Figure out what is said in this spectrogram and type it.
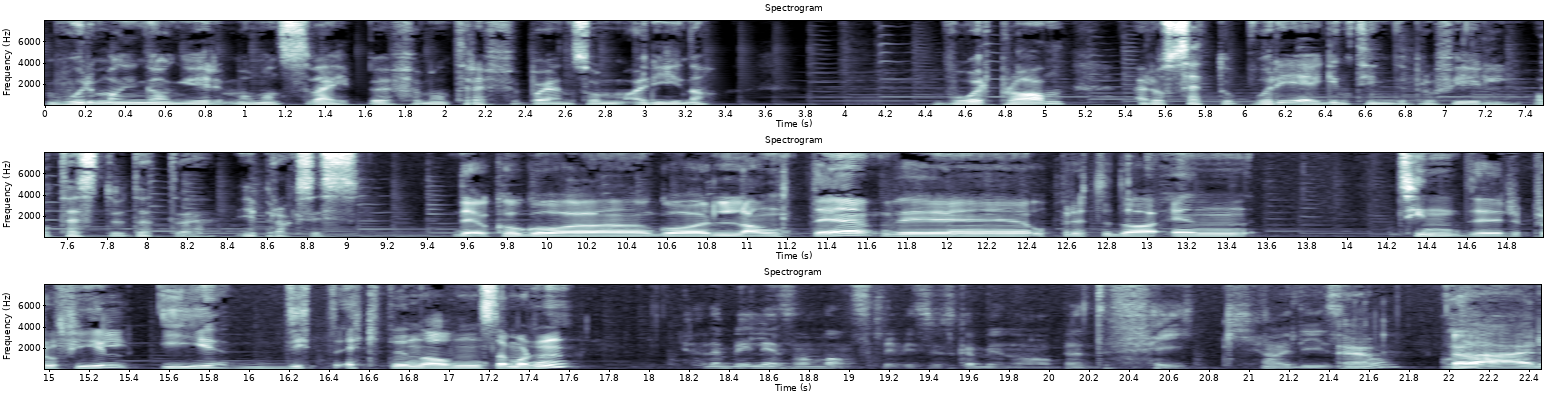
Hvor mange ganger må man sveipe før man treffer på en som Arina? Vår plan er å sette opp vår egen Tinder-profil og teste ut dette i praksis. Det er jo ikke å gå, gå langt, det. Vi oppretter da en Tinder-profil i ditt ekte navn, Stein Morten. Det blir litt sånn vanskelig hvis vi skal begynne å opprette fake IDs og Ja. sånn. Og er,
